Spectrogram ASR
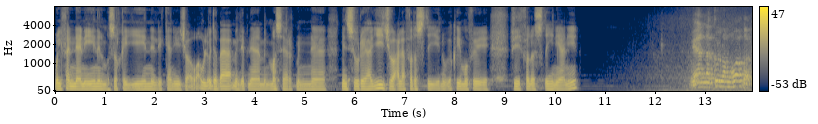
والفنانين الموسيقيين اللي كانوا يجوا أو الأدباء من لبنان من مصر من من سوريا يجوا على فلسطين ويقيموا في في فلسطين يعني لأن كل موظف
